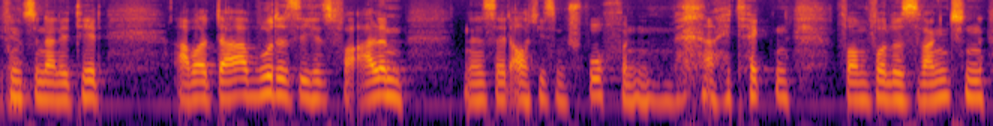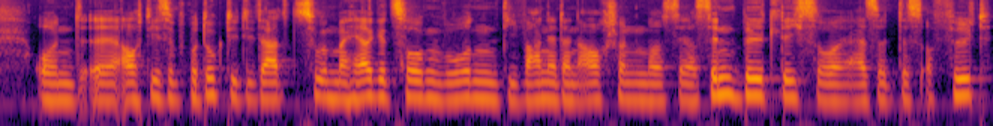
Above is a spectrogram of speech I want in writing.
Funktionalität. Aber da wurde sich jetzt vor allem, ne, seit auch diesem Spruch von Architekten vom Follow Function und äh, auch diese Produkte, die dazu immer hergezogen wurden, die waren ja dann auch schon immer sehr sinnbildlich, so, also das erfüllt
